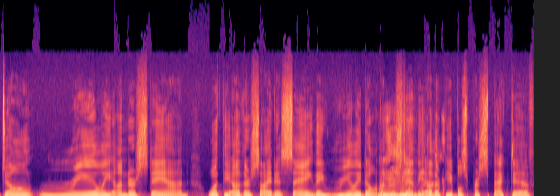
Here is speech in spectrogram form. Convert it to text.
don't really understand what the other side is saying. They really don't mm-hmm. understand the other people's perspective,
